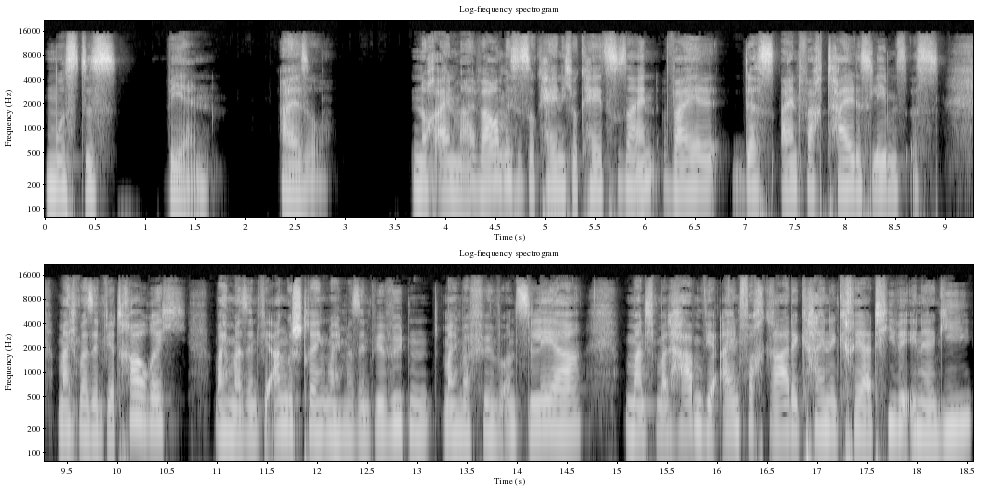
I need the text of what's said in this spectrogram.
musst es wählen. Also, noch einmal, warum ist es okay, nicht okay zu sein? Weil das einfach Teil des Lebens ist. Manchmal sind wir traurig, manchmal sind wir angestrengt, manchmal sind wir wütend, manchmal fühlen wir uns leer, manchmal haben wir einfach gerade keine kreative Energie,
